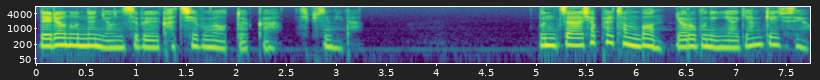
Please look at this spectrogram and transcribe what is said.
내려놓는 연습을 같이 해보면 어떨까 싶습니다. 문자 샵 8000번 여러분의 이야기 함께 해주세요.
